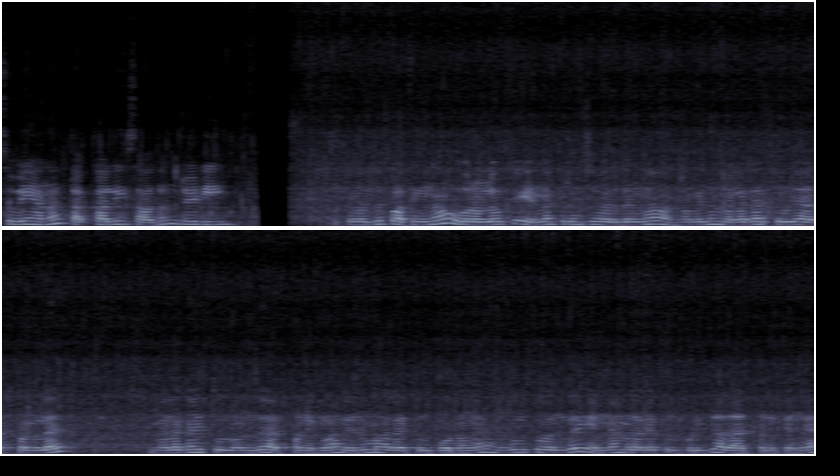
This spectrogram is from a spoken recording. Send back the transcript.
சுவையான தக்காளி சாதம் ரெடி இப்போ வந்து பார்த்திங்கன்னா ஓரளவுக்கு எண்ணெய் பிரிஞ்சு வருதுங்களா? நம்ம இன்னும் மிளகாய் தூள் ஆட் பண்ணல. மிளகாய் தூள் வந்து ஆட் பண்ணிக்கலாம். வெறும் மிளகாய் தூள் போடுறோங்க. உங்களுக்கு வந்து என்ன மிளகாய் தூள் பிடிக்குதோ அதை ஆட் பண்ணிக்கோங்க.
